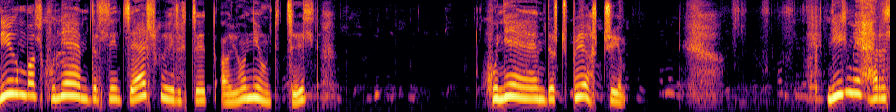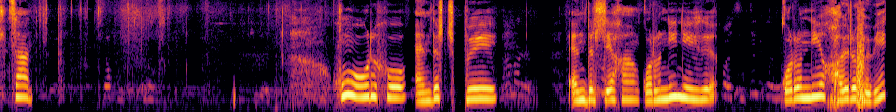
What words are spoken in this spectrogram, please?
Нийгэм бол хүний амьдралын зайлшгүй хэрэгцээд оюуны үнд зүйл. Хүний амьдрч бие орчин юм. Нийгмийн харилцаа Хүн өөрийнхөө амьдарч буй амьдралынхаа 3.1 3.2%-ийг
